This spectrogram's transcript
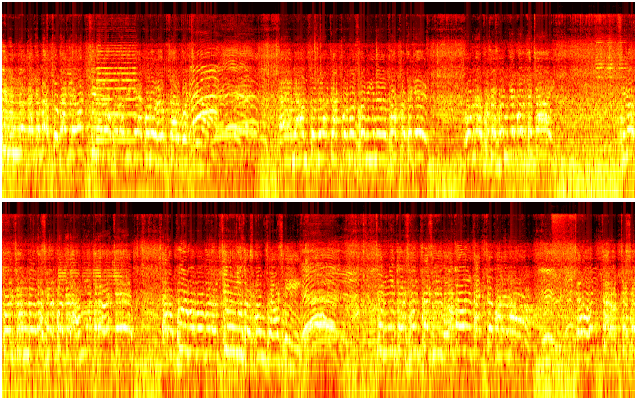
বিভিন্ন কাজে ব্যস্ত থাকলে অর্থিনের অপরাধীকে এখনও গ্রেফতার করছে না তাই আমি আন্তর্জেলা ট্রাক্টর শ্রমিক ইউনিয়নের পক্ষ থেকে বগুড়া প্রশাসনকে বলতে চাই, শিরতুল চন্দ্র দাসের উপর যারা হামলা করা হয়েছে, তারা পূর্ব বগুড়ার চিহ্নিত সন্ত্রাসী। চিহ্নিত সন্ত্রাসী দল থাকতে পারে না। যারা হত্যার উদ্দেশ্যে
